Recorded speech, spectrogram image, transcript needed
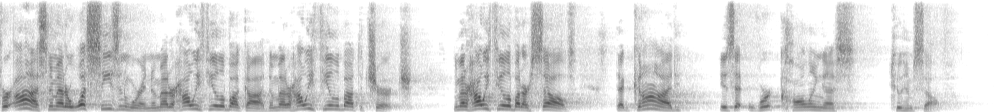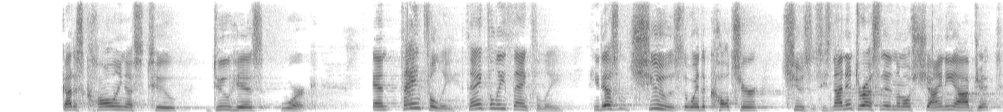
for us, no matter what season we're in, no matter how we feel about God, no matter how we feel about the church, no matter how we feel about ourselves, that God is at work calling us to Himself. God is calling us to do His work. And thankfully, thankfully, thankfully, He doesn't choose the way the culture chooses. He's not interested in the most shiny object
